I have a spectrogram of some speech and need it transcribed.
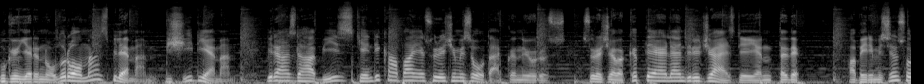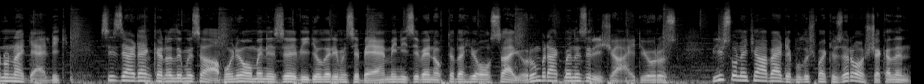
Bugün yarın olur olmaz bilemem, bir şey diyemem. Biraz daha biz kendi kampanya sürecimize odaklanıyoruz. Sürece bakıp değerlendireceğiz diye yanıtladı. Haberimizin sonuna geldik. Sizlerden kanalımıza abone olmanızı, videolarımızı beğenmenizi ve nokta dahi olsa yorum bırakmanızı rica ediyoruz. Bir sonraki haberde buluşmak üzere, hoşçakalın.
